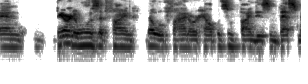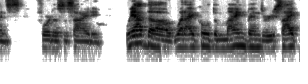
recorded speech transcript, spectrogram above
And they are the ones that find that will find or help us and find these investments for the society. We have the what I call the mind benders. I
